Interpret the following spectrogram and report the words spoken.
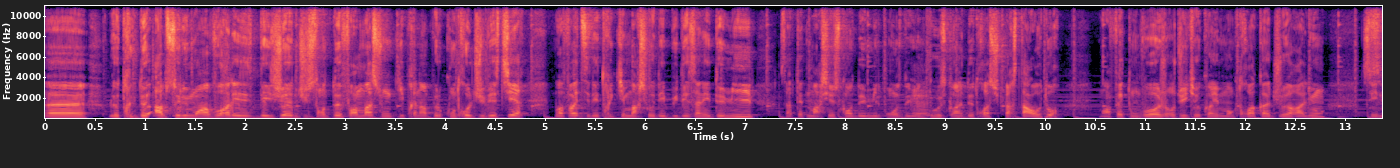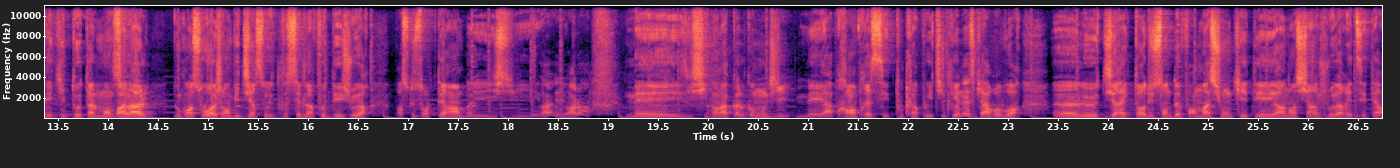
euh, le truc de absolument avoir les, des jeunes du centre de formation qui prennent un peu le contrôle du vestiaire. Bah, en fait, c'est des trucs qui marchaient au début des années 2000. Ça a peut-être marché jusqu'en 2011, 2012, quand il y a 2-3 superstars autour. Mais en fait, on voit aujourd'hui que quand il manque 3-4 joueurs à Lyon, c'est une équipe totalement banale. Donc en soi, j'ai envie de dire c'est de la faute des joueurs parce que sur le terrain, bah, ouais, voilà. Mais ici dans la colle, comme on dit. Mais après, en vrai, c'est toute la politique lyonnaise qui a à revoir. Euh, le directeur du centre de formation qui était un ancien joueur, etc.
